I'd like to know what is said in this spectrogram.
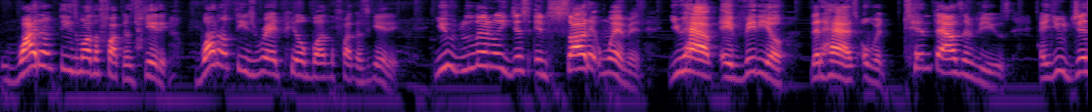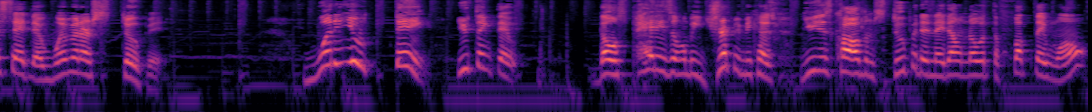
Why don't these motherfuckers get it? Why don't these red pill motherfuckers get it? You literally just insulted women. You have a video that has over 10,000 views, and you just said that women are stupid. What do you think? You think that those pennies are gonna be dripping because you just called them stupid and they don't know what the fuck they want?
